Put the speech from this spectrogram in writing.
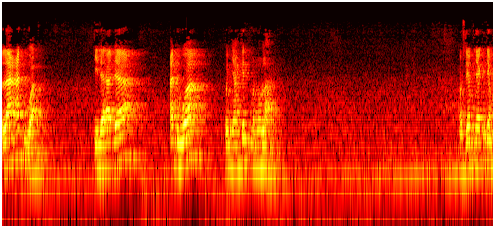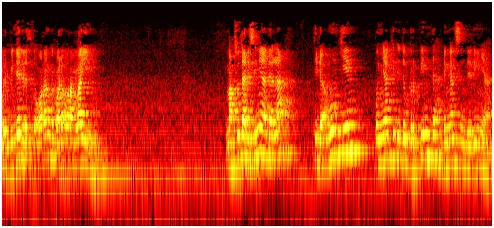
la adwa. Tidak ada adwa penyakit menular. Maksudnya penyakit yang berpindah dari satu orang kepada orang lain Maksudnya di sini adalah tidak mungkin penyakit itu berpindah dengan sendirinya.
